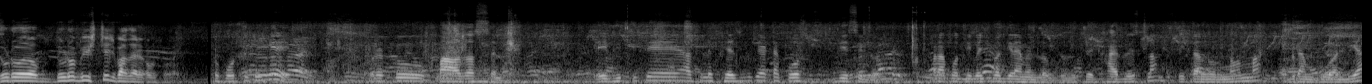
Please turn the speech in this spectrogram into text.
দুটো দুটো বৃষ্টির বাজার এরকম সময়। তো পরশু থেকে? ওর একটু পাওয়া যাচ্ছে না। এই ভিত্তিতে আসলে ফেসবুকে একটা পোস্ট দিয়েছিল পাড়া প্রতিবেশী বা গ্রামের লোকজন, যে খায়রুল ইসলাম, পিতা নূর মোহাম্মদ, গ্রাম গুয়ালিয়া,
